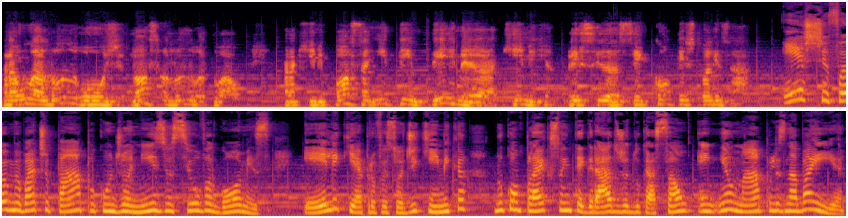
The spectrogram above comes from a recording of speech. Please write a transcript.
para o aluno hoje, nosso aluno atual, para que ele possa entender melhor a química, precisa ser contextualizado. Este foi o meu bate-papo com Dionísio Silva Gomes, ele que é professor de Química no Complexo Integrado de Educação em Eunápolis, na Bahia.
